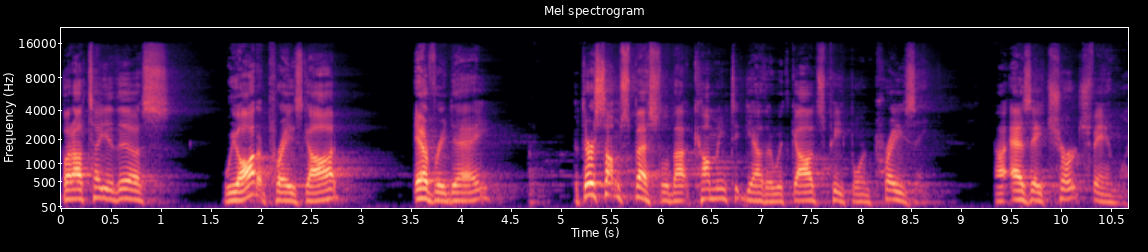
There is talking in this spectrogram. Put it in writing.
But I'll tell you this we ought to praise God every day. But there's something special about coming together with God's people and praising uh, as a church family.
